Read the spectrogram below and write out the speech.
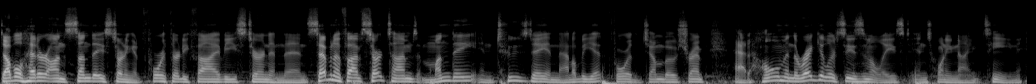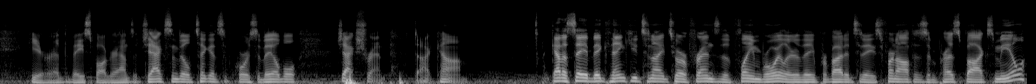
Doubleheader on Sunday starting at 4:35 Eastern, and then 7:05 start times Monday and Tuesday, and that'll be it for the Jumbo Shrimp at home in the regular season at least in 2019 here at the baseball grounds at Jacksonville. Tickets, of course, available jackshrimp.com. Got to say a big thank you tonight to our friends at the Flame Broiler. They provided today's front office and press box meal.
